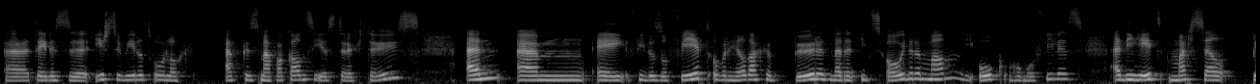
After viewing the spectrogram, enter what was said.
eh, tijdens de Eerste Wereldoorlog even met vakantie is terug thuis. En ehm, hij filosofeert over heel dat gebeuren met een iets oudere man, die ook homofiel is. En die heet Marcel P.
